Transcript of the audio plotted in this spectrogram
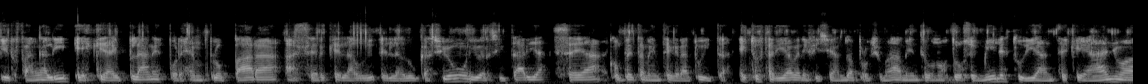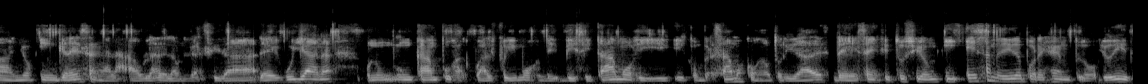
Irfan Ali, es que hay planes, por ejemplo, para hacer que la, la educación universitaria sea completamente gratuita. Esto estaría beneficiando aproximadamente unos 12.000 estudiantes que año a año ingresan a las aulas de la Universidad de Guyana, un, un campus al cual fuimos, visitamos y, y conversamos con autoridades de esa institución y esa medida por ejemplo, Judith,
